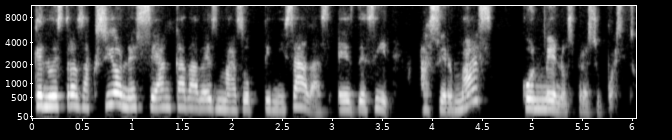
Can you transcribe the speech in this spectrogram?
que nuestras acciones sean cada vez más optimizadas, es decir, hacer más con menos presupuesto.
